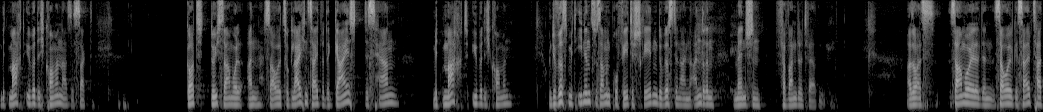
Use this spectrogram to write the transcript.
mit Macht über dich kommen. Also sagt Gott durch Samuel an Saul, zur gleichen Zeit wird der Geist des Herrn mit Macht über dich kommen. Und du wirst mit ihnen zusammen prophetisch reden, du wirst in einen anderen Menschen verwandelt werden. Also als Samuel den Saul gesalbt hat,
